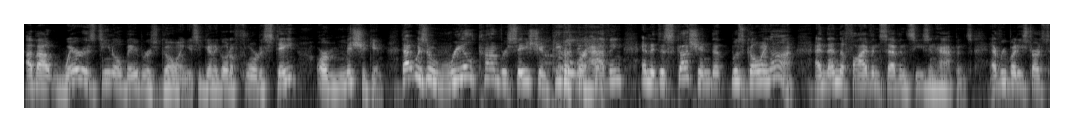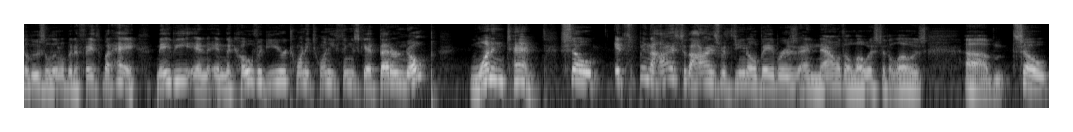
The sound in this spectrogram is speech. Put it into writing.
about where is Dino Babers going? Is he going to go to Florida State or Michigan? That was a real conversation people were having and a discussion that was going on. And then the 5 and 7 season happens. Everybody starts to lose a little bit of faith, but hey, maybe in in the COVID year 2020 things get better. Nope 1 in 10. So it's been the highest of the highs with Dino Babers and now the lowest of the lows. Um, so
